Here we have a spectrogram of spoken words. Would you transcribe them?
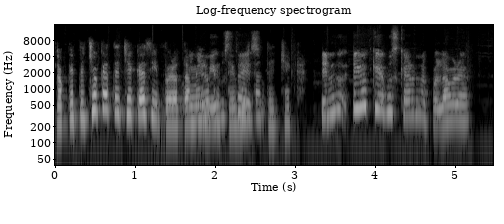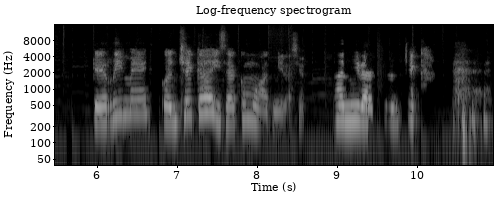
lo que te choca, te checa, sí, pero también lo que te gusta gusta, eso. te checa. Tengo, tengo que buscar una palabra que rime con checa y sea como admiración. Admiración checa.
